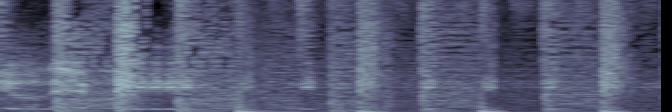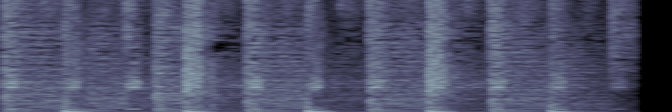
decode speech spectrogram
you.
